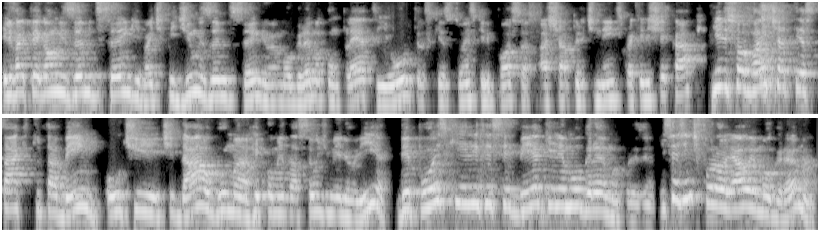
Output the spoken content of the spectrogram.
Ele vai pegar um exame de sangue, vai te pedir um exame de sangue, um hemograma completo e outras questões que ele possa achar pertinentes para aquele check-up. E ele só vai te atestar que tu tá bem ou te, te dar alguma recomendação de melhoria depois que ele receber aquele hemograma, por exemplo. E se a gente for olhar o hemograma,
